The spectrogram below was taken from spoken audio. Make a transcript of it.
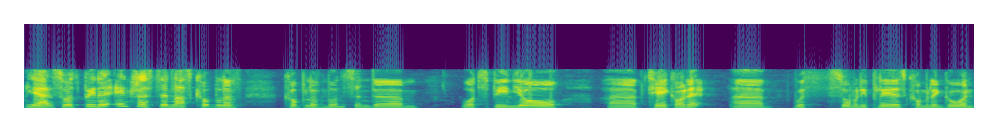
yeah. So it's been an interesting last couple of couple of months, and um, what's been your uh, take on it? Uh, with so many players coming and going,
